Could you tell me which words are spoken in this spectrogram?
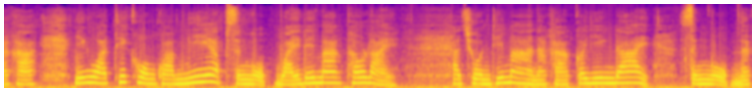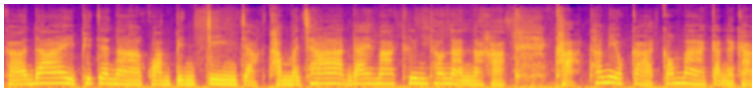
นะคะ ยิ่งวัดที่คงความเงียบสงบไว้ได้มากเท่าไหร่ประชาชนที่มานะคะก็ยิ่งได้สงบนะคะ ได้พิจารณาความเป็นจริงจากธรรมชาติได้มากขึ้นเท่านั้นนะคะ ค่ะ ถ้ามีโอกาสก็มากันนะคะ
